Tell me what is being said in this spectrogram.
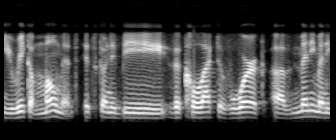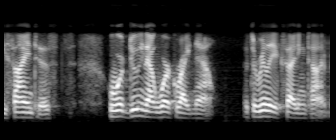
eureka moment. It's going to be the collective work of many, many scientists who are doing that work right now. It's a really exciting time.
